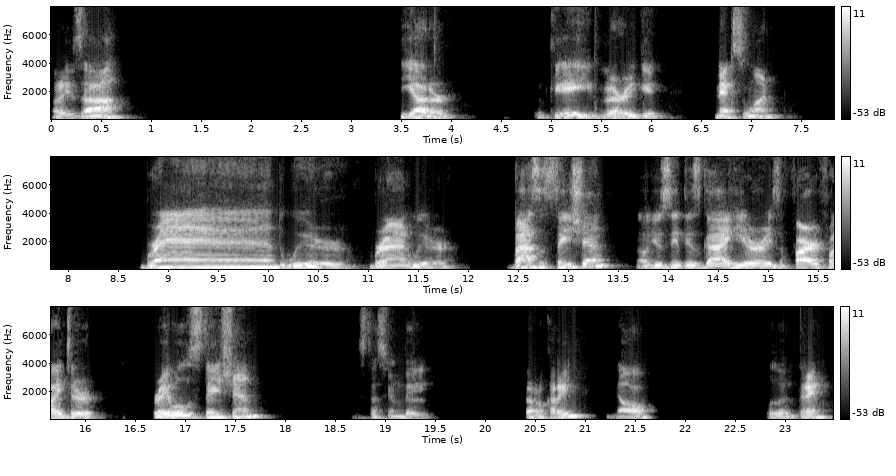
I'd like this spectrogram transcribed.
What is theater? Okay, very good. Next one. Brandweer, Brandweer. Bus station. Now you see this guy here is a firefighter. Railway station. Estación del ferrocarril. No. O del tren.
